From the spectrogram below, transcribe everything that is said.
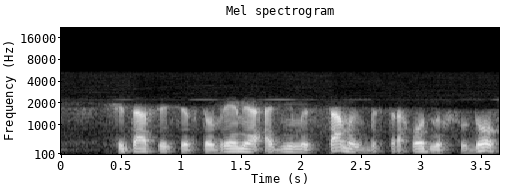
считавшийся в то время одним из самых быстроходных судов,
